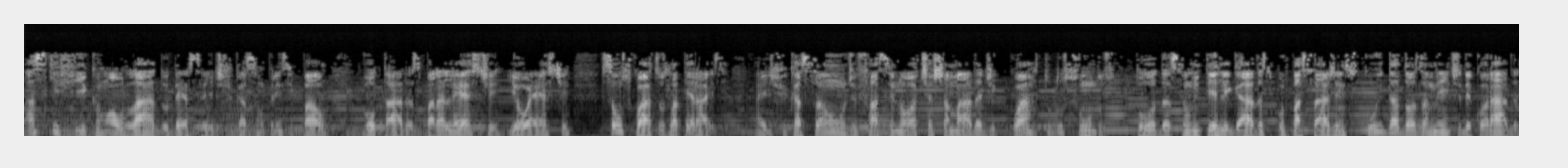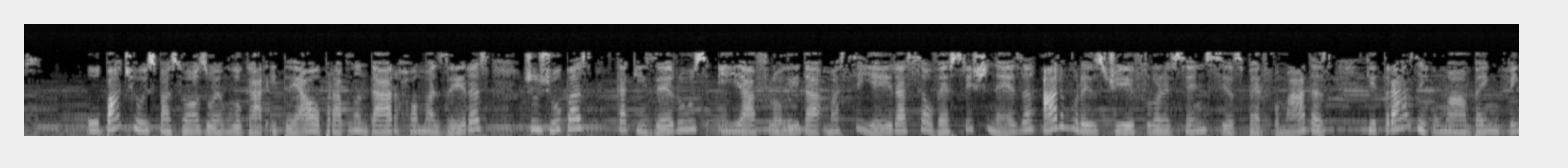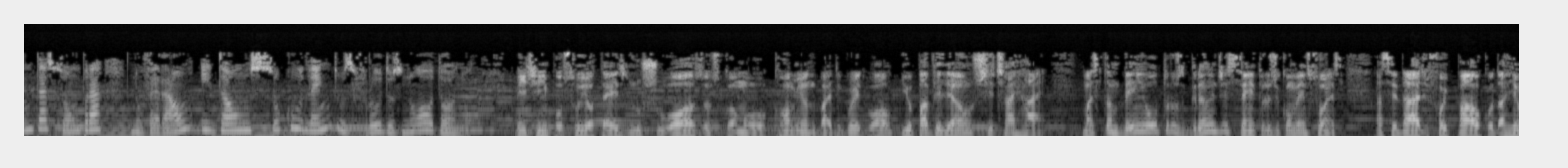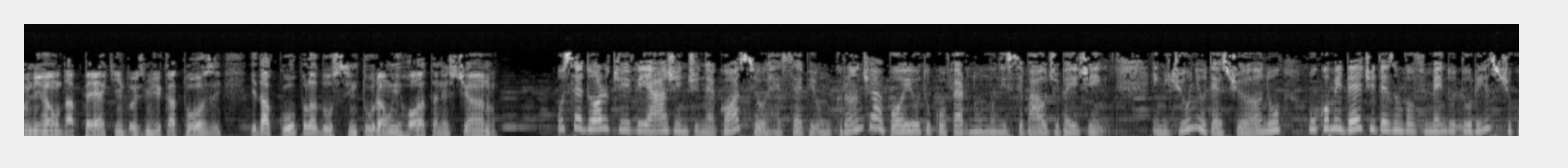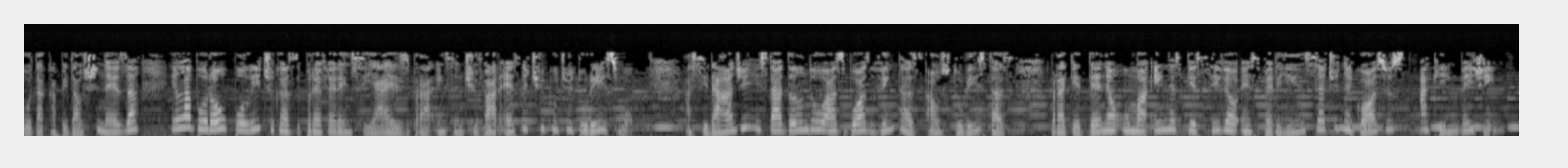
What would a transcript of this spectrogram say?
As que ficam ao lado dessa edificação principal, voltadas para leste e oeste, são os quartos laterais. A edificação de face norte é chamada de Quarto dos Fundos. Todas são interligadas por passagens cuidadosamente decoradas. O pátio espaçoso é um lugar ideal para plantar romazeiras, jujubas, caquizeiros e a florida macieira silvestre chinesa, árvores de florescências perfumadas que trazem uma bem-vinda sombra no verão e dão suculentos frutos no outono. Beijing possui hotéis luxuosos como o Commune by the Great Wall e o pavilhão Shichai, mas também outros grandes centros de convenções. A cidade foi palco da reunião da PEC em 2014 e da cúpula do Cinturão e Rota neste ano. O setor de viagem de negócio recebe um grande apoio do governo municipal de Beijing. Em junho deste ano, o Comitê de Desenvolvimento Turístico da capital chinesa elaborou políticas preferenciais para incentivar esse tipo de turismo. A cidade está dando as boas-vindas aos turistas para que tenham uma inesquecível experiência de negócios aqui em Beijing.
